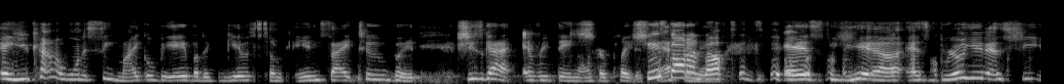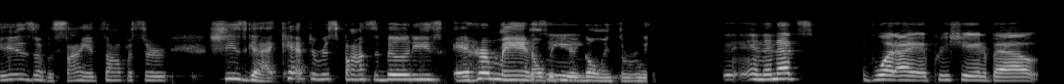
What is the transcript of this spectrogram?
and you kind of want to see Michael be able to give some insight too, but she's got everything on her plate. She's got enough to do. As yeah, as brilliant as she is of a science officer, she's got captain responsibilities, and her man see, over here going through it. And then that's what I appreciate about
